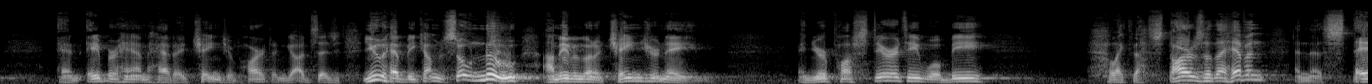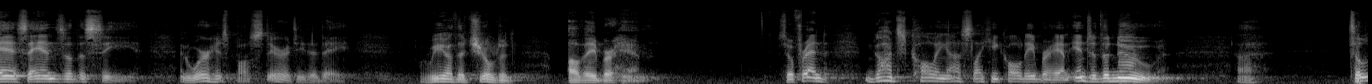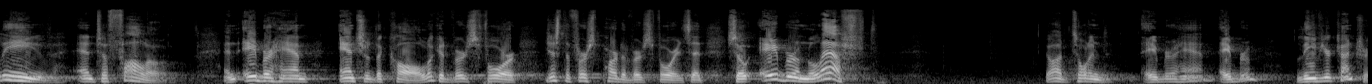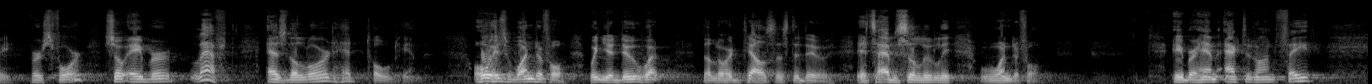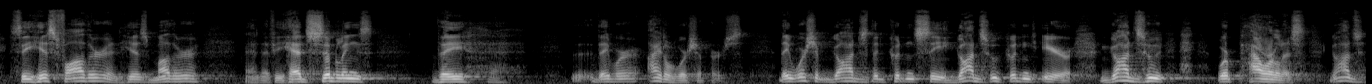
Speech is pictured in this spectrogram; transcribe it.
And Abraham had a change of heart, and God says, You have become so new, I'm even going to change your name. And your posterity will be like the stars of the heaven and the sands of the sea. And we're his posterity today. We are the children of Abraham. So, friend, God's calling us, like he called Abraham, into the new, uh, to leave and to follow. And Abraham answered the call. Look at verse 4, just the first part of verse 4. It said, So Abram left. God told him, Abraham, Abram, Leave your country. Verse 4 So Abram left as the Lord had told him. Oh, it's wonderful when you do what the Lord tells us to do. It's absolutely wonderful. Abraham acted on faith. See, his father and his mother, and if he had siblings, they, they were idol worshippers. They worshiped gods that couldn't see, gods who couldn't hear, gods who were powerless, gods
